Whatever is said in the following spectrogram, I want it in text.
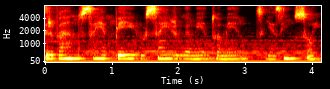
Observando sem apego, sem julgamento a mente e as emoções.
